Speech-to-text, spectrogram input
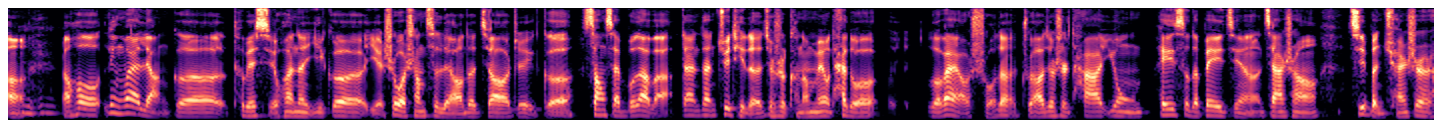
嗯，然后另外两个特别喜欢的一个也是我上次聊的，叫这个 Sunset Boulevard，但但具体的就是可能没有太多。额外要说的，主要就是他用黑色的背景，加上基本全是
